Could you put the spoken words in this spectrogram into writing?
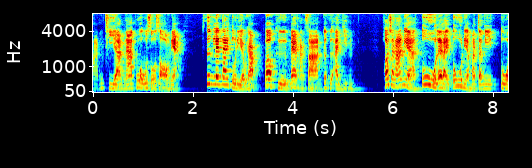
ถังเทียนนะผู้อาวุโสสองเนี่ยซึ่งเล่นได้ตัวเดียวครับ ก็คือแม่ถังซานก็คืออาหยิน เพราะฉะนั้นเนี่ยตู้หลาย ๆ ตู้เนี่ยมันจะมีตัว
